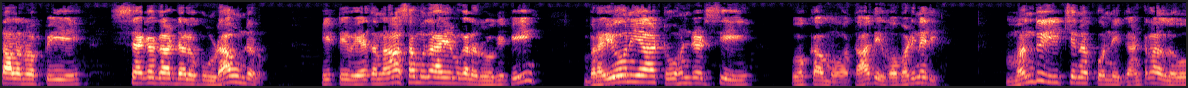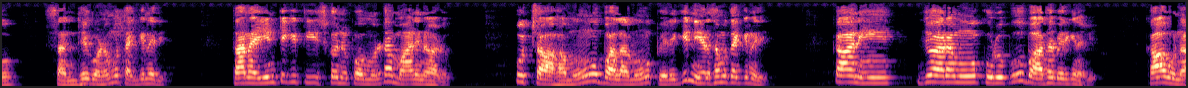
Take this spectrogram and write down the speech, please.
తలనొప్పి సెగగడ్డలు కూడా ఉండను. ఇట్టి వేదనా సముదాయం గల రోగికి బ్రయోనియా టూ హండ్రెడ్ సి ఒక మోతాదు ఇవ్వబడినది. మందు ఇచ్చిన కొన్ని గంటలలో సంధి గుణము తగ్గినది. తన ఇంటికి తీసుకొని పోముట మానినాడు. ఉత్సాహము బలము పెరిగి నీరసము తగ్గినది. కానీ జ్వరము కురుపు బాధ పెరిగినవి కావున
